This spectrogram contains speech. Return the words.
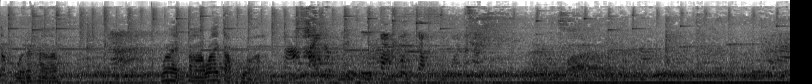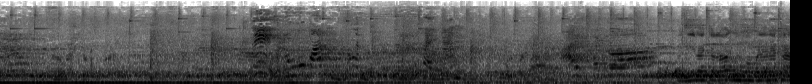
กลับหัวนะครับ ว่ายปลาว่ายกลับหัวหาไข่ครับนี่คือปลากดจับหัวนะคะนี่ดูมันนู่นไข่มันไอ้ไข่ก่อน วันนี้เราจะลอดอุโมงค์ไปแล้วนะครั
